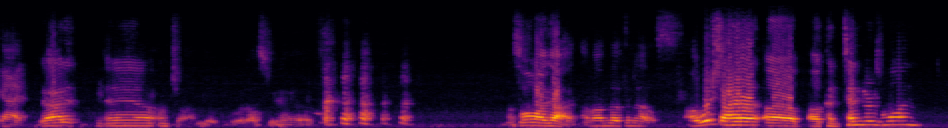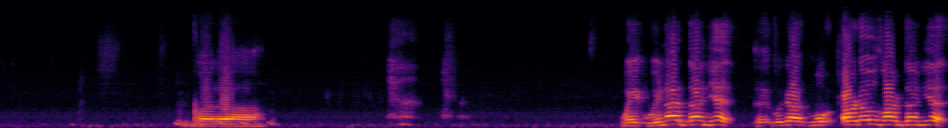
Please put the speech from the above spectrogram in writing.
Got it. Got it? And I'm trying to look what else we have. That's all I got. I don't have nothing else. I wish I had a, a contenders one, but uh, wait, we're not done yet. Uh, We got more. Pardos aren't done yet.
